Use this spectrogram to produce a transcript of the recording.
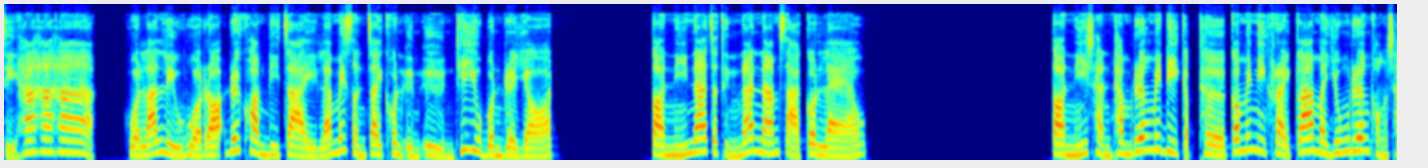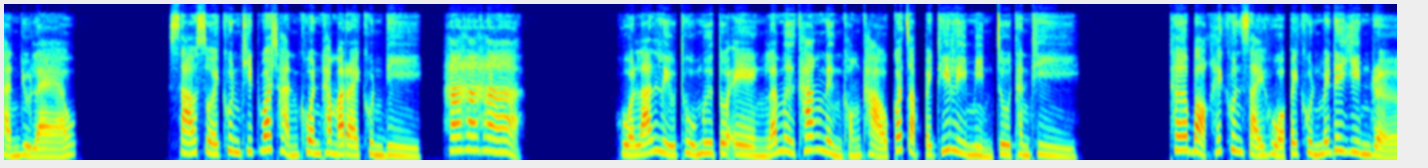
สี่ห้าห้าห้า หัวล้านหลิวหัวเราะด้วยความดีใจและไม่สนใจคนอื่น ๆ ที่อยู่บนเรือยอทตอนนี้น่าจะถึงน่านน้ำสากลแล้ว ตอนนี้ฉันทำเรื่องไม่ดีกับเธอก็ไม่มีใครกล้ามายุ่งเรื่องของฉันอยู่แล้ว สาวสวยคุณคิดว่าฉันควรทำอะไรคุณดี ฮ่าฮ่าฮ่าหัวล้านหลิวถูมือตัวเองและมือข้างหนึ่งของเขาก็จับไปที่ลีหมินจูทันที เธอบอกให้คุณใส่หัวไปคุณไม่ได้ยินเหรอ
